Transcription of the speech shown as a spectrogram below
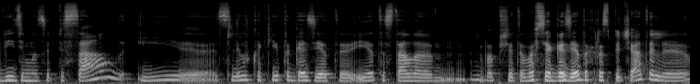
видимо, записал и слил в какие-то газеты. И это стало... Вообще-то во всех газетах распечатали.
